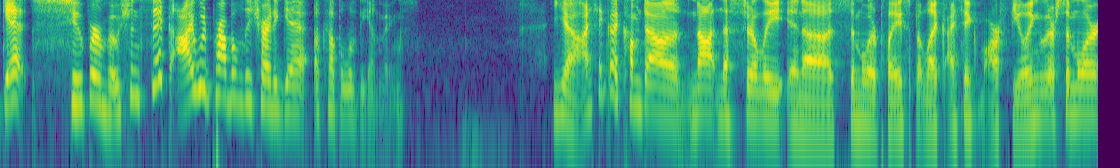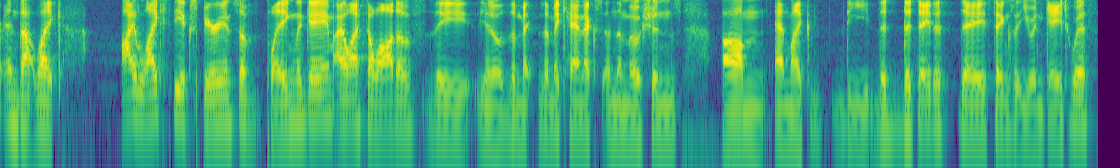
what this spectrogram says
get super motion sick, I would probably try to get a couple of the endings. Yeah, I think I come down not necessarily in a similar place, but like I think our feelings are similar in that like I liked the experience of playing the game. I liked a lot of the you know the me- the mechanics and the motions, um, and like the the the day to day things that you engage with.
